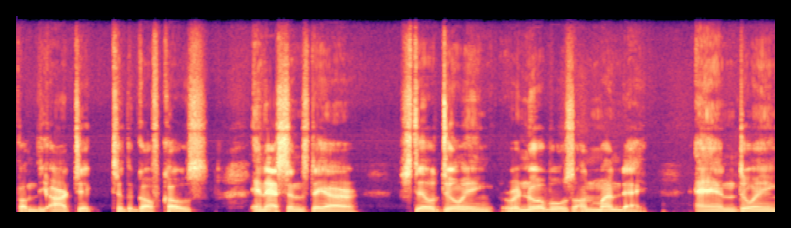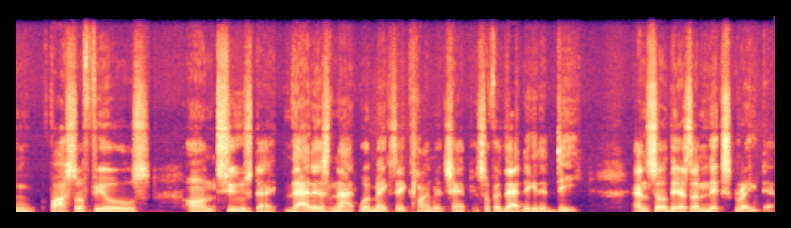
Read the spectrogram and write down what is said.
from the Arctic to the Gulf Coast. In essence, they are still doing renewables on Monday and doing fossil fuels on Tuesday. That is not what makes a climate champion. So for that, they get a D. And so there's a mixed grade then,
